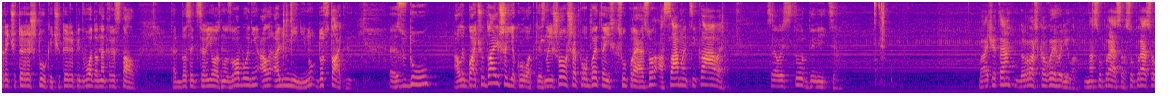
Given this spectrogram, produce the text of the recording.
3-4 штуки, 4 підвода на кристал. Так досить серйозно зроблені, але алюміній. Ну, достатньо. Е, Здув, але бачу далі є короткий. Знайшов ще пробитий супресор, а саме цікаве. Це ось тут, дивіться. Бачите, дорожка вигоріла на супресор. Супресор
